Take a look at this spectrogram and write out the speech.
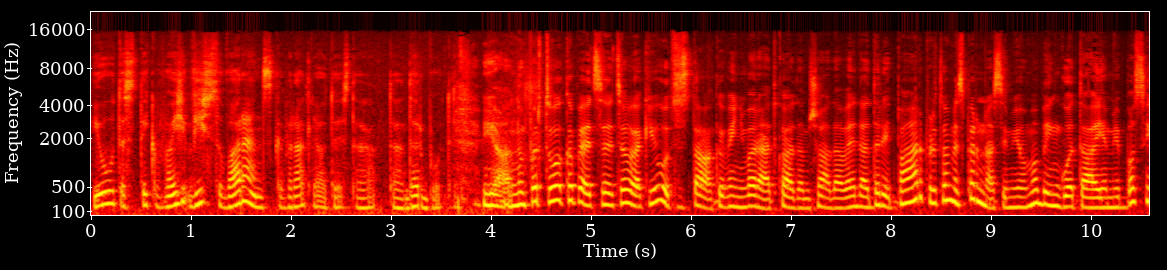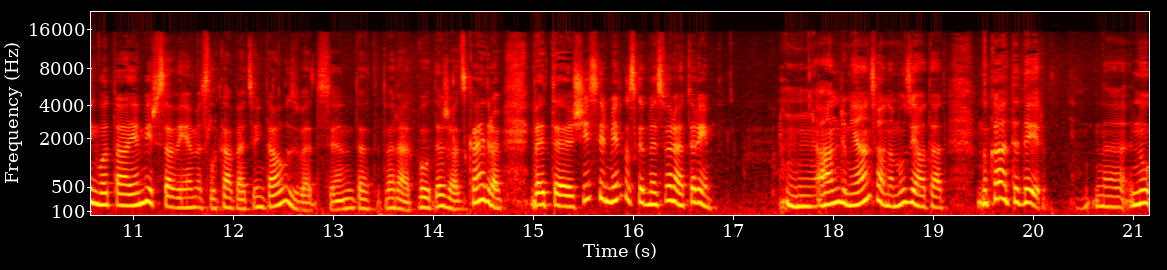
jūtas tik visu varens, ka var atļauties tā, tā darboties. Jā, nu par to, kāpēc cilvēki jūtas tā, ka viņi varētu kādam šādā veidā darīt pāri, par to mēs parunāsim, jo mobbingotājiem, ja bosingotājiem ir savi iemesli, kāpēc viņi tā uzvedas. Ja? Nu, tā tad varētu būt dažādi skaidrojumi. Bet šis ir mirklis, kad mēs varētu arī Andrim Jansonam uzjautāt, nu kā tad ir? nu,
